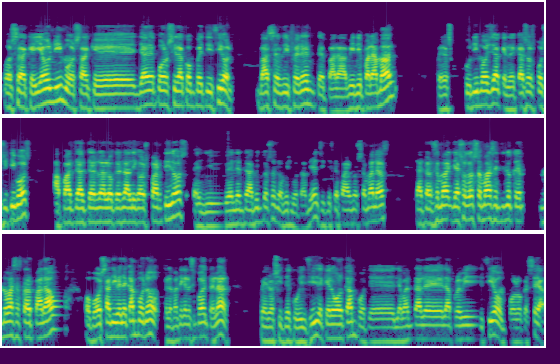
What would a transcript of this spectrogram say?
O sea que ya unimos a que ya de por sí la competición va a ser diferente para bien y para mal, pero unimos ya que en el caso de los positivos, aparte de alternar lo que es la liga de los partidos, el nivel de entrenamiento es lo mismo también. Si tienes que parar dos semanas, la tercera semana, ya son dos semanas, entiendo que no vas a estar parado, o vos a nivel de campo no, que que no se puede entrenar. Pero si te coincide que luego el campo te levanta la prohibición, por lo que sea,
